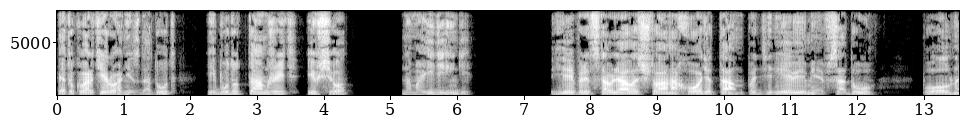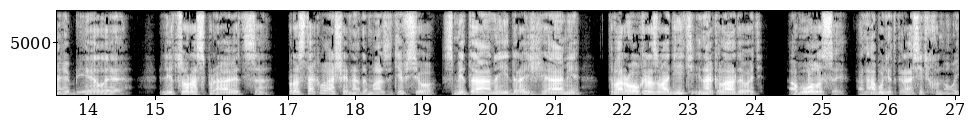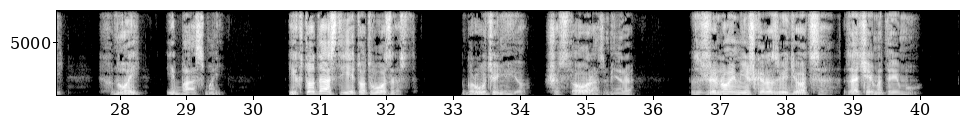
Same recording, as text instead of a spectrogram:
Эту квартиру они сдадут и будут там жить, и все. На мои деньги. Ей представлялось, что она ходит там, под деревьями, в саду, полная, белая, лицо расправится, Простоквашей надо мазать, и все. Сметаной и дрожжами, творог разводить и накладывать. А волосы она будет красить хной. Хной и басмой. И кто даст ей тот возраст? Грудь у нее шестого размера. С женой Мишка разведется. Зачем это ему?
